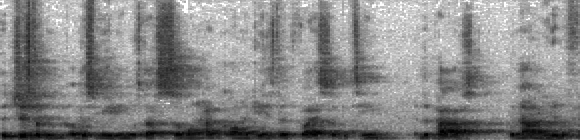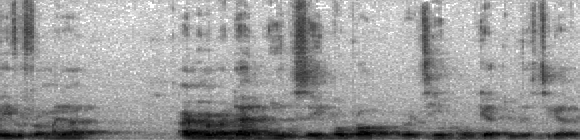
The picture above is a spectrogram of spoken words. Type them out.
The gist of, the, of this meeting was that someone had gone against the advice of the team in the past, but now needed a favor from my dad. I remember my dad immediately saying, no problem, we're a team and we'll get through this together.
